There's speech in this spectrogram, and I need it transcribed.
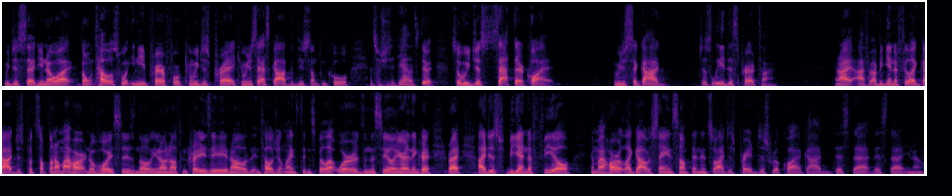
we just said, you know what? Don't tell us what you need prayer for. Can we just pray? Can we just ask God to do something cool? And so she said, yeah, let's do it. So we just sat there quiet. And we just said, God, just lead this prayer time. And I, I, began to feel like God just put something on my heart. No voices, no, you know, nothing crazy. You know, the intelligent lights didn't spill out words in the ceiling or anything, right? I just began to feel in my heart like God was saying something. And so I just prayed, just real quiet, God, this, that, this, that, you know.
